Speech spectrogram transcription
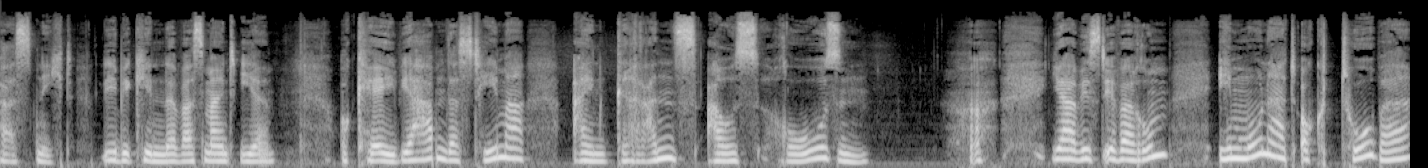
passt nicht. Liebe Kinder, was meint ihr? Okay, wir haben das Thema ein Kranz aus Rosen. Ja, wisst ihr warum? Im Monat Oktober,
